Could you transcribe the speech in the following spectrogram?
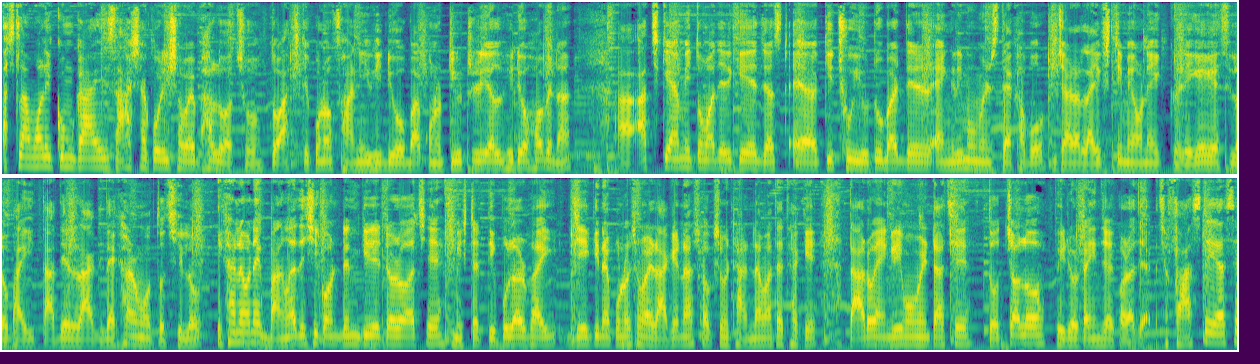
আসসালামু আলাইকুম গাইস আশা করি সবাই ভালো আছো। তো আজকে কোনো ফানি ভিডিও বা কোনো টিউটোরিয়াল ভিডিও হবে না। আজকে আমি তোমাদেরকে জাস্ট কিছু ইউটিউবারদের অ্যাংরি মোমেন্টস দেখাবো। যারা লাইভ স্ট্রিমে অনেক রেগে গেছিল ভাই, তাদের রাগ দেখার মতো ছিল। এখানে অনেক বাংলাদেশি কন্টেন্ট ক্রিয়েটরও আছে, মিস্টার টিপুলার ভাই, যে কিনা কোনো সময় রাগে না, সবসময় ঠান্ডা মাথায় থাকে, তারও অ্যাংরি মোমেন্ট আছে। তো চলো ভিডিওটা এনজয় করা যাক। আচ্ছা ফার্স্টে আছে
